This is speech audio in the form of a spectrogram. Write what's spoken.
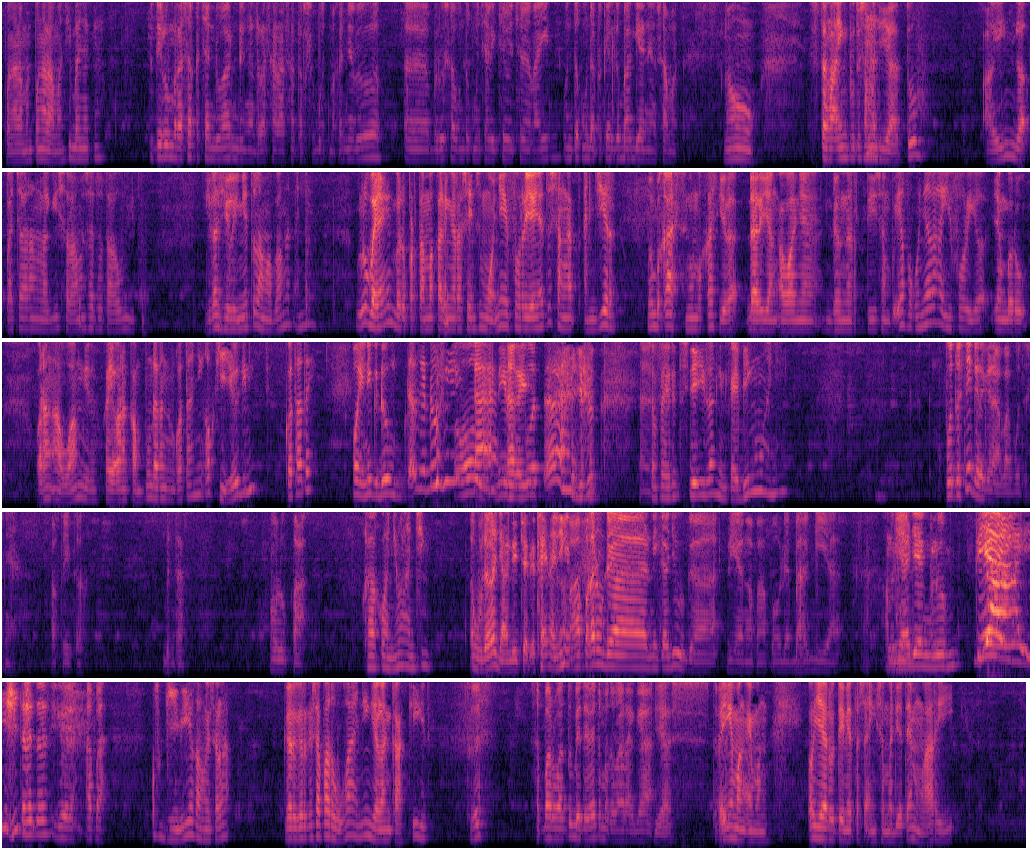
pengalaman pengalaman sih banyaknya Berarti lu merasa kecanduan dengan rasa-rasa tersebut. Makanya lu eh, berusaha untuk mencari cewek-cewek lain Untuk mendapatkan kebahagiaan yang sama. No. Setelah Aing putus sama dia tuh Aing nggak pacaran lagi selama satu tahun gitu. Gila healingnya tuh lama banget anjing. Lu bayangin baru pertama kali ngerasain semuanya euforianya tuh sangat anjir. Membekas. Membekas gila. Dari yang awalnya gak ngerti sampai ya pokoknya lah euforia yang baru orang awam gitu. Kayak orang kampung datang ke kota anjing oh iya gini kota teh Oh ini gedung. Dah gedung. Oh, ini kayak- rumput. ah, gitu. Sampai akhirnya terus dia hilang ini kayak bingung anjing. Putusnya gara-gara apa putusnya Waktu itu? Bentar. Mau lupa. Kalau konyol anjing. Ah udahlah jangan diceritain anjing. Gak apa-apa kan udah nikah juga. Dia gak apa-apa udah bahagia. Amin. Ini aja yang belum. Dia Terus terus gimana? Apa? Oh gini ya kalau nggak salah. Gara-gara ke Saparua anjing jalan kaki gitu. Terus Saparwa tuh BTW tempat olahraga. Yes. Terus? Aing emang emang oh ya rutinitas Aing sama dia tuh emang lari.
